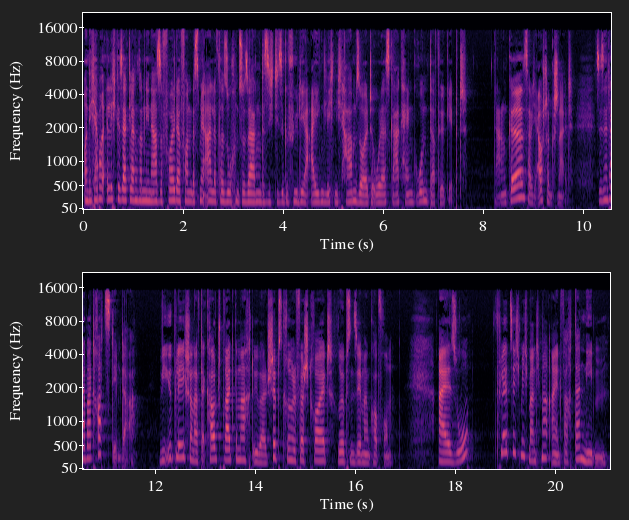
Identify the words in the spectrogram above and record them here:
Und ich habe auch ehrlich gesagt langsam die Nase voll davon, dass mir alle versuchen zu sagen, dass ich diese Gefühle ja eigentlich nicht haben sollte oder es gar keinen Grund dafür gibt. Danke, das habe ich auch schon geschnallt. Sie sind aber trotzdem da. Wie üblich schon auf der Couch breit gemacht, überall Chipskrümel verstreut, rülpsen sie in meinem Kopf rum. Also flitze ich mich manchmal einfach daneben.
